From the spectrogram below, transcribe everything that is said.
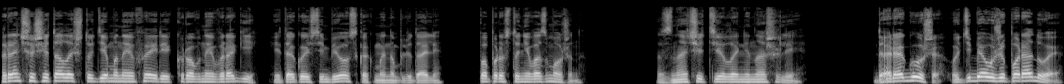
Раньше считалось, что демоны и Фейри — кровные враги, и такой симбиоз, как мы наблюдали, попросту невозможен. Значит, тело не нашли. «Дорогуша, у тебя уже паранойя!»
